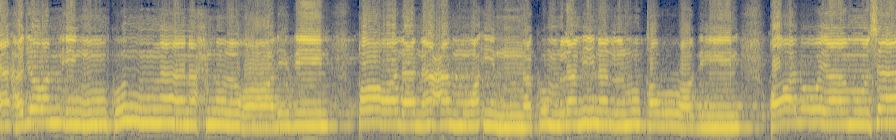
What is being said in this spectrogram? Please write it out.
لأجرا إن كنا نحن الغالبين. قال نعم وإنكم لمن المقربين. قالوا يا موسى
